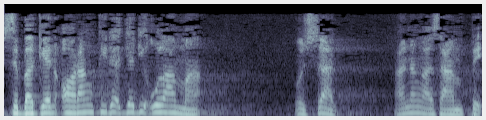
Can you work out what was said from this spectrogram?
Sebagian orang tidak jadi ulama. Ustaz, anak nggak sampai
